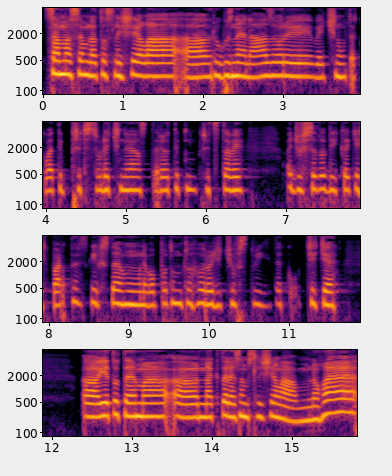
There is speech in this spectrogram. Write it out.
sama jsem na to slyšela a různé názory, většinou takové ty předsudečné a stereotypní představy, ať už se to týká těch partnerských vztahů nebo potom toho rodičovství, tak určitě eh, je to téma, na které jsem slyšela mnohé.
